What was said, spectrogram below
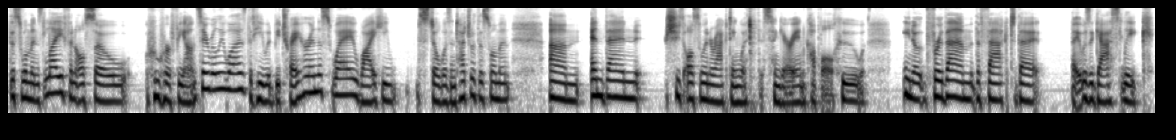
this woman's life and also who her fiance really was, that he would betray her in this way, why he still was in touch with this woman, um, and then she's also interacting with this Hungarian couple who, you know, for them, the fact that it was a gas leak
